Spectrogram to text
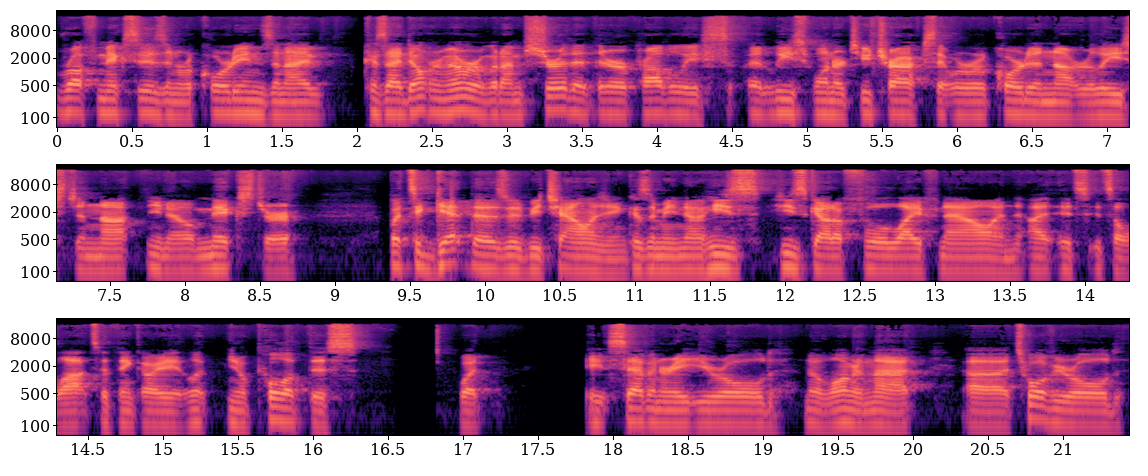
rough mixes and recordings, and I've because I don't remember, but I'm sure that there are probably at least one or two tracks that were recorded and not released and not you know mixed or. But to get those would be challenging because I mean, you know, he's he's got a full life now, and I, it's it's a lot to think. All right, let, you know, pull up this what eight, seven or eight year old, no longer than that, uh, twelve year old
